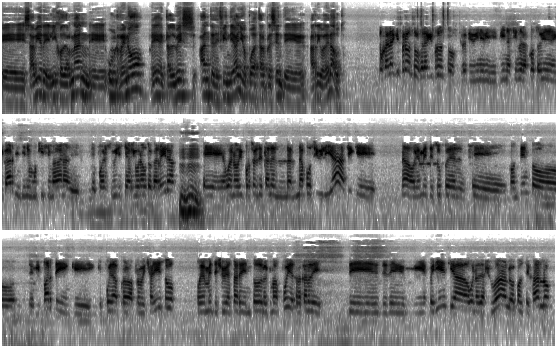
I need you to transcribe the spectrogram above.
eh, Xavier, el hijo de Hernán, eh, un Renault, eh, tal vez antes de fin de año pueda estar presente arriba del auto. Ojalá que pronto, ojalá que pronto. Creo que viene, viene haciendo las cosas bien en el karting, tiene muchísiima ganas de, de poder subirse arriba a una autocarrera. Ujú. Eh, bueno, hoy por suerte está la, la- la posibilidad, así que nada, obviamente súper eh, contento de mi parte en que, que pueda apro- aprovechar eso. Obviamente yo voy a estar en todo lo que más pueda, tratar de, de, de- de mi experiencia, bueno, de ayudarlo, aconsejarlo.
